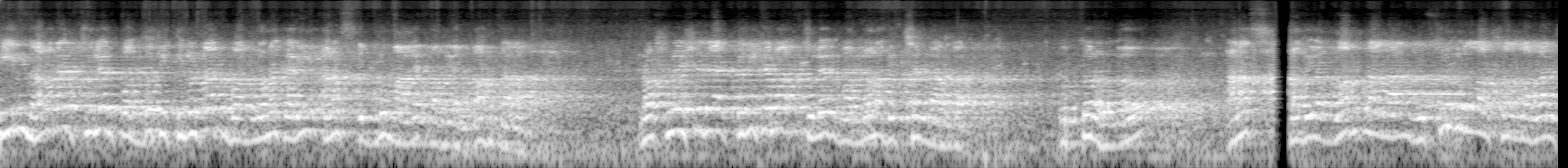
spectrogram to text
তিন ধরনের চুলের পদ্ধতি, তিনটার বর্ণনাকারী আনাস ইবনু মালিক রাদিয়াল্লাহু তাআলা। প্রশ্ন এসে যায়, তিনি কেন চুলের বর্ণনা দিচ্ছেন বারবার? উত্তর হলো, আনাস রাদিয়াল্লাহু তাআলা রাসূলুল্লাহ সাল্লাল্লাহু আলাইহি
